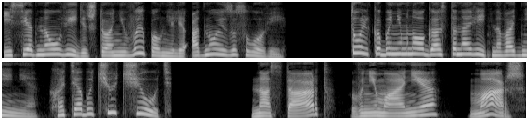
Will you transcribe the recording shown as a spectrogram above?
и Седна увидит, что они выполнили одно из условий. Только бы немного остановить наводнение, хотя бы чуть-чуть. «На старт! Внимание! Марш!»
